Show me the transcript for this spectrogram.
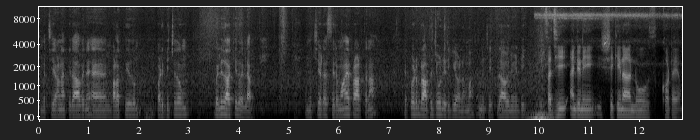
അമ്മച്ചിയാണ് പിതാവിനെ വളർത്തിയതും പഠിപ്പിച്ചതും വലുതാക്കിയതും എല്ലാം. അമ്മച്ചിയുടെ സ്ഥിരമായ പ്രാർത്ഥന എപ്പോഴും പ്രാർത്ഥിച്ചുകൊണ്ടിരിക്കുകയാണ് അമ്മ അമ്മച്ചി പിതാവിന് വേണ്ടി. സജി ആന്റണി ഷിക്കിന ന്യൂസ് കോട്ടയം.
